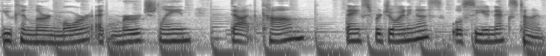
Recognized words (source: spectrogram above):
You can learn more at mergelane.com. Thanks for joining us. We'll see you next time.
